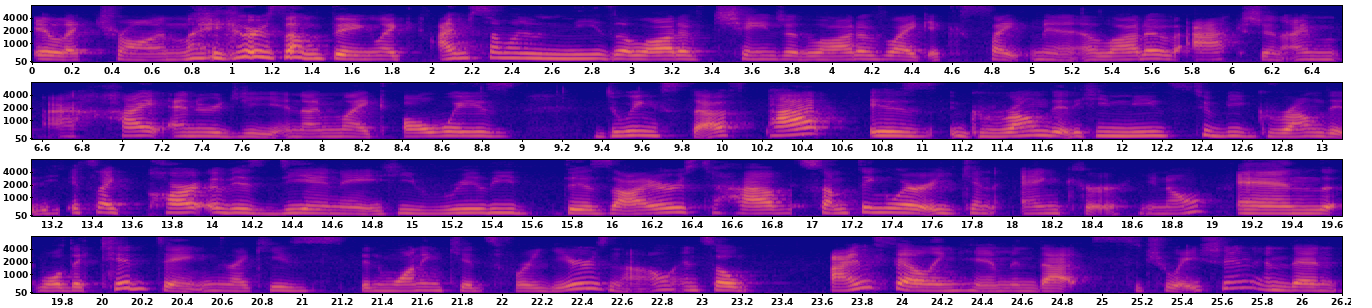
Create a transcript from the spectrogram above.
electron like or something. Like i'm someone who needs a lot of change a lot of like excitement a lot of action. I'm a high energy and i'm like always doing stuff. Pat is grounded. He needs to be grounded. It's like part of his dna he really desires to have something where he can anchor you know? And well the kid thing like he's been wanting kids for years now. And so i'm failing him in that situation. And then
